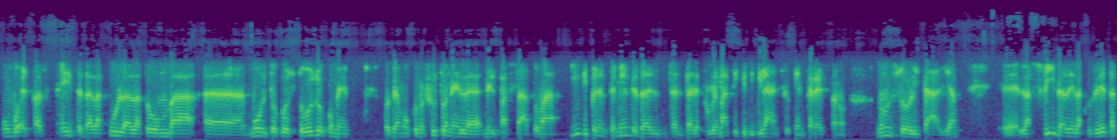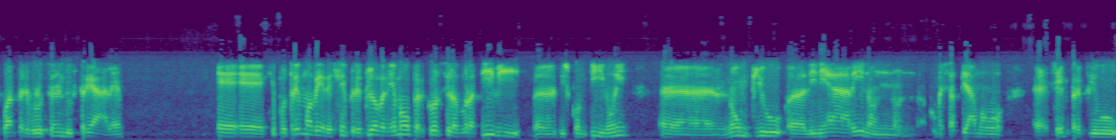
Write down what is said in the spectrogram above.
un welfare state dalla culla alla tomba eh, molto costoso come abbiamo conosciuto nel, nel passato, ma indipendentemente dal, dal, dalle problematiche di bilancio che interessano non solo l'Italia, eh, la sfida della cosiddetta quarta rivoluzione industriale è, è che potremmo avere sempre di più avremo percorsi lavorativi eh, discontinui, eh, non più eh, lineari, non, non, come sappiamo eh, sempre più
